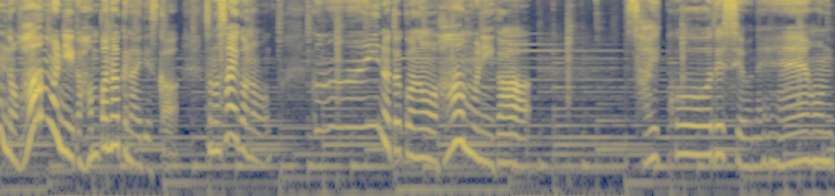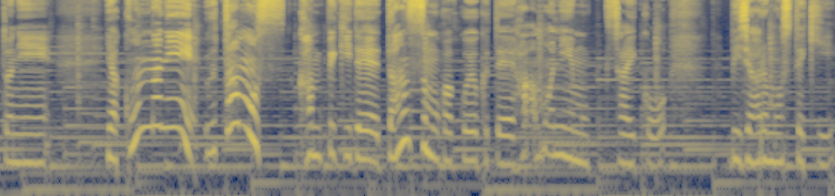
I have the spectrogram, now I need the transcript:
人のハーモニーが半端なくないですか？その最後の「かわいい」のとこのハーモニーが最高ですよね本当に。いやこんなに歌も完璧でダンスもかっこよくてハーモニーも最高。ビジュアルも素敵。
